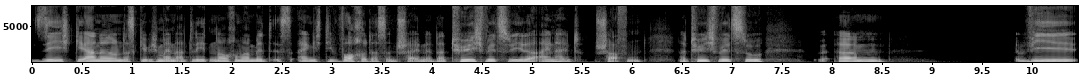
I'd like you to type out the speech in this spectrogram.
sehe ich gerne, und das gebe ich meinen Athleten auch immer mit, ist eigentlich die Woche das Entscheidende. Natürlich willst du jede Einheit schaffen. Natürlich willst du, ähm, wie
